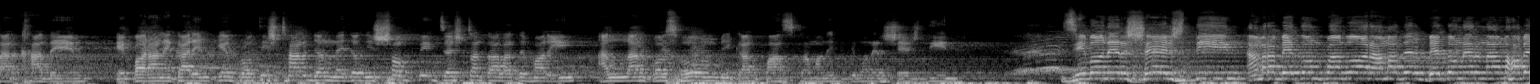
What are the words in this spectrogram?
তার খাদেম। এ কোরআনে কারিমকে প্রতিষ্ঠার জন্য যদি শক্তি চেষ্টা চালাতে পারি, আল্লাহর কসম, বিকাল পাঁচটা মানে জীবনের শেষ দিন। জীবনের শেষ দিন আমরা বেতন পাবো আর আমাদের বেতনের নাম হবে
